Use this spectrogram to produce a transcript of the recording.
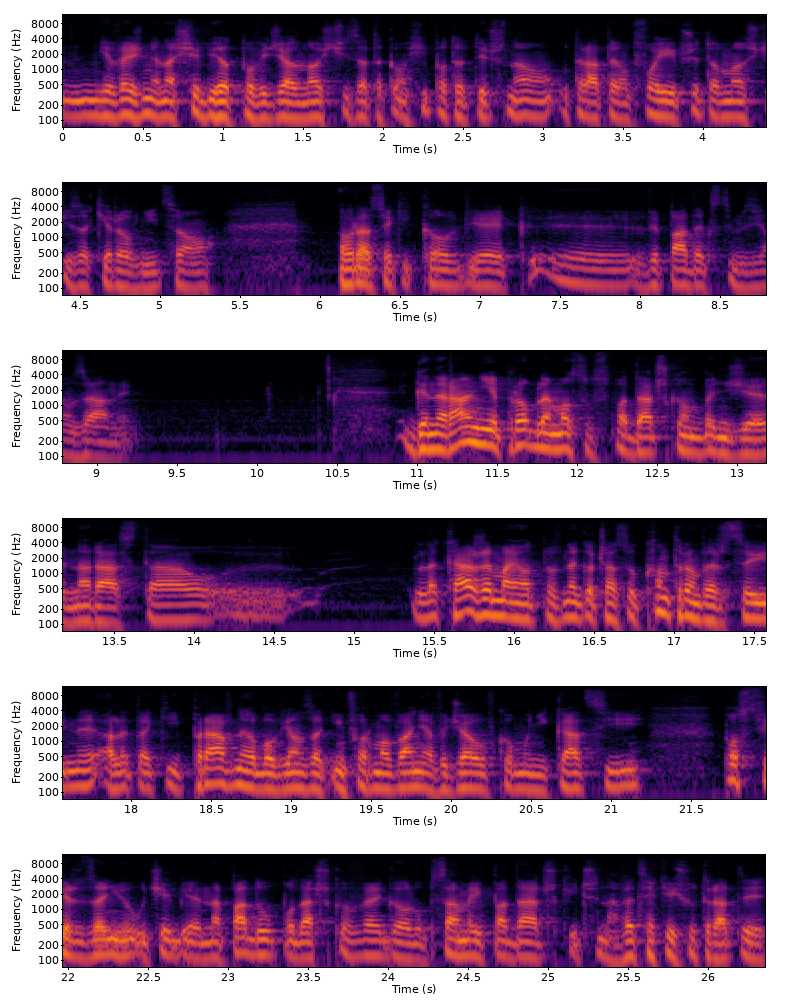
nie weźmie na siebie odpowiedzialności za taką hipotetyczną utratę Twojej przytomności za kierownicą oraz jakikolwiek y, wypadek z tym związany. Generalnie problem osób z padaczką będzie narastał. Y, lekarze mają od pewnego czasu kontrowersyjny, ale taki prawny obowiązek informowania Wydziałów Komunikacji po stwierdzeniu u Ciebie napadu podaczkowego lub samej padaczki, czy nawet jakiejś utraty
